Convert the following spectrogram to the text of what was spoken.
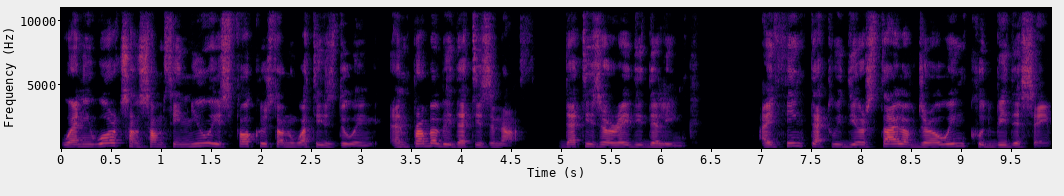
When he works on something new, he's focused on what he's doing, and probably that is enough. That is already the link. I think that with your style of drawing could be the same.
